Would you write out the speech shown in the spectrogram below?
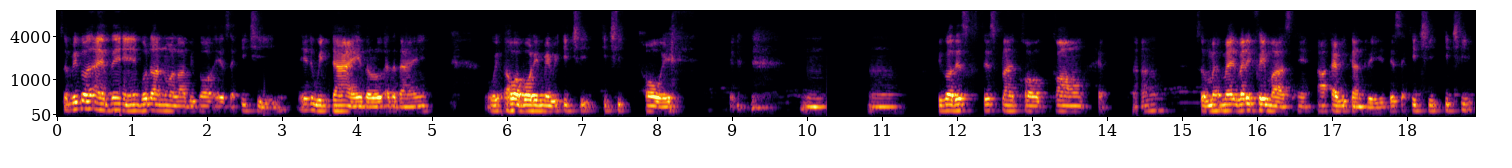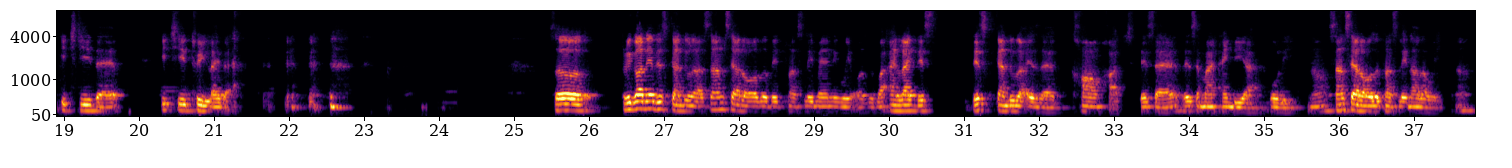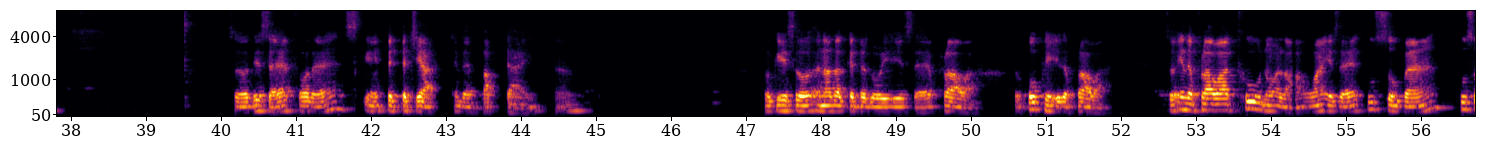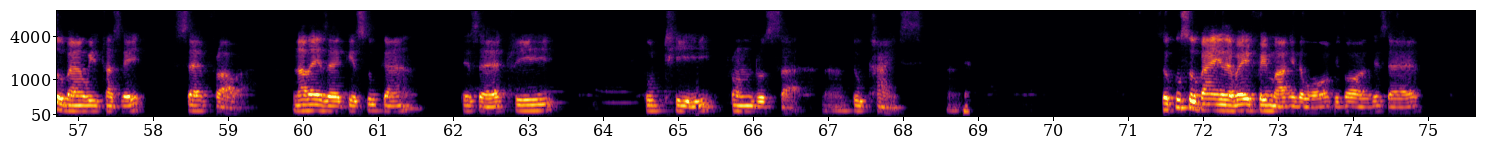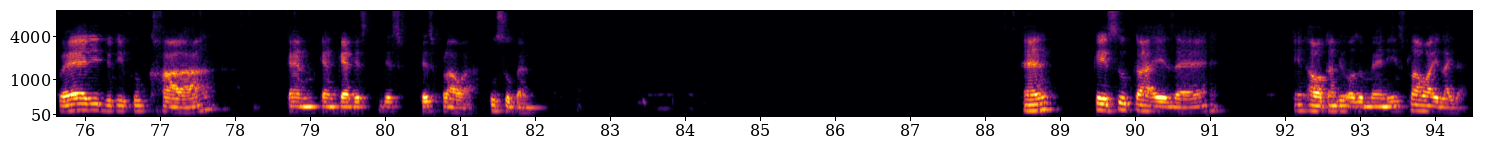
So because I think Buddha Nola because it's itchy, it we die the other the time, we, our body may be itchy, itchy always. mm. Mm. because this this plant called gong. Uh, so very famous in uh, every country. This itchy, itchy, itchy, the itchy tree like that. so regarding this kandula, some said also they translate many way also, but I like this. This kandula is a calm heart. This uh, this is my idea only. No, some said also translate another way. No? So this is for the skin, the, the and the bug dye. Okay, so another category is a flower. So pope is a flower. So in the flower, two no along. One is a kusoban. Kusoban we translate safflower. Another is a kisukan. This is a tree putti from Rusa. Uh, two kinds. So Kusuban is a very famous in the world because this a very beautiful color can can get this this this flower Kusuban. And Kesuka is a in our country also many flower is like that.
